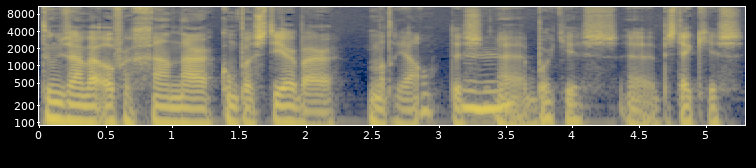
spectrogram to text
toen zijn wij overgegaan naar composteerbaar materiaal. Dus eh, bordjes, eh, bestekjes,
